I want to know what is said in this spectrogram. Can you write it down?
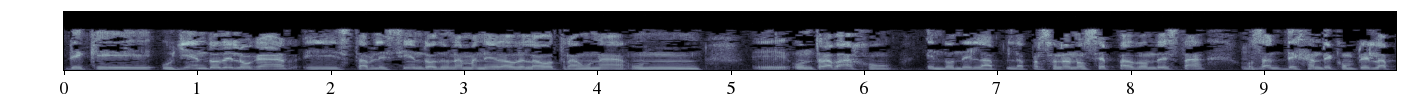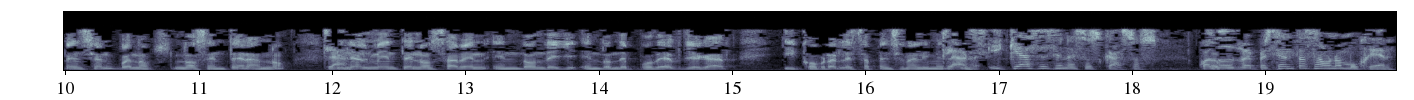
de que huyendo del hogar, eh, estableciendo de una manera o de la otra una, un, eh, un trabajo en donde la, la, persona no sepa dónde está, uh -huh. o sea, dejan de cumplir la pensión, bueno, pues, no se enteran, ¿no? Claro. Finalmente no saben en dónde, en dónde poder llegar y cobrarle esa pensión alimenticia. Claro, ¿y qué haces en esos casos? Cuando representas a una mujer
